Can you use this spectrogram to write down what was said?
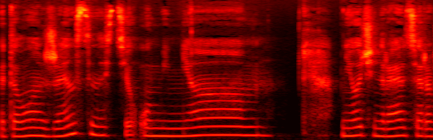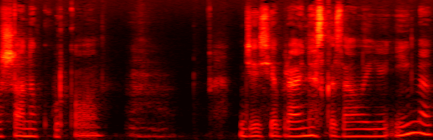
Эталон женственности у меня мне очень нравится Равшана Куркова. Надеюсь, я правильно сказала ее имя.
